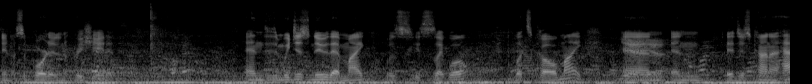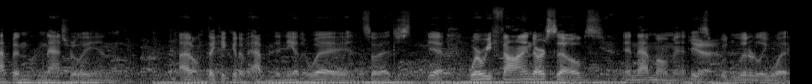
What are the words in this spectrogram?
you know, supported and appreciated. And we just knew that Mike was, he's like, well, let's call Mike. And, yeah. and it just kind of happened naturally. And I don't think it could have happened any other way. So that just, yeah, where we find ourselves in that moment is literally what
